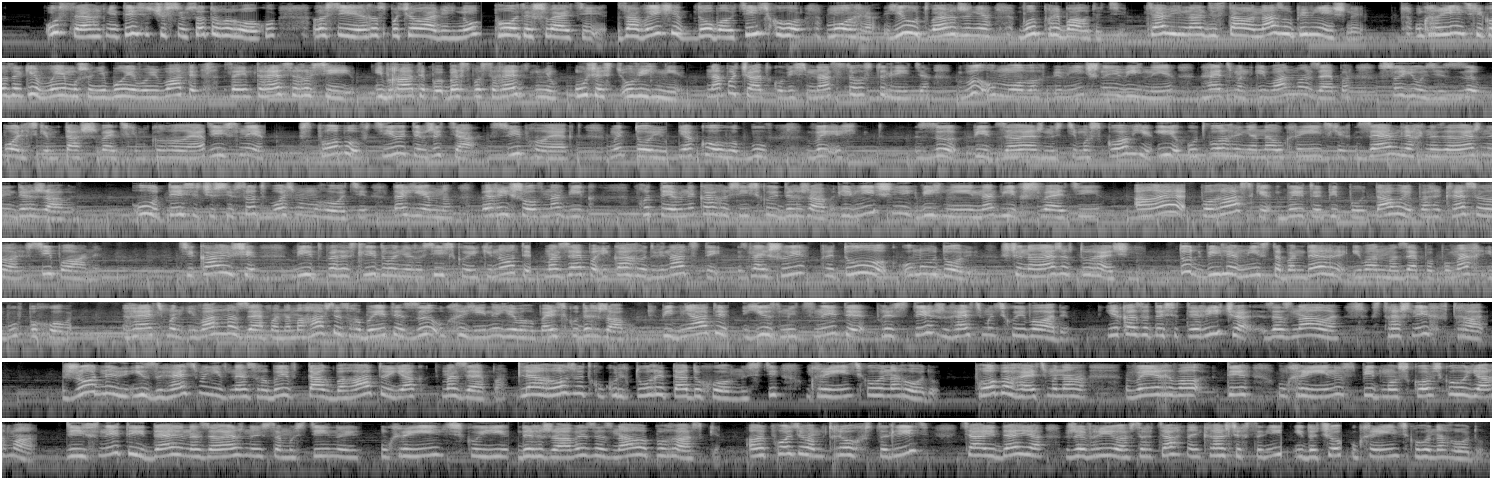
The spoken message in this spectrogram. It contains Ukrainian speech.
У серпні 1700 року Росія розпочала війну проти Швеції за вихід до Балтійського моря і утвердження в Прибалтиці. Ця війна дістала назву Північної. Українські козаки вимушені були воювати за інтереси Росії і брати безпосередню участь у війні. На початку XVIII століття в умовах північної війни гетьман Іван Мазепа в союзі з польським та шведським королем здійснив спробу втілити в життя свій проект, метою якого був вихід з під залежності Московії і утворення на українських землях незалежної держави. У 1708 році таємно перейшов на бік противника Російської держави в північній війні на бік Швеції, але поразки битви під Полтавою перекреслила всі плани. Тікаючи від переслідування російської кіноти, Мазепа і Карл XII знайшли притулок у Молдові, що належав Туреччині. Тут біля міста Бандери Іван Мазепа помер і був похований. Гетьман Іван Мазепа намагався зробити з України європейську державу, підняти і зміцнити престиж гетьманської влади, яка за десятиріччя зазнала страшних втрат. Жодний із гетьманів не зробив так багато, як Мазепа, для розвитку культури та духовності українського народу. Проба гетьмана вирвати Україну з під московського ярма, здійснити ідею незалежної самостійної української держави зазнала поразки. Але протягом трьох століть ця ідея вже вріла в серцях найкращих синів і дочок українського народу.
